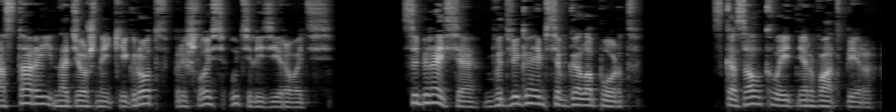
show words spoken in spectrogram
А старый, надежный кигрот пришлось утилизировать. «Собирайся, выдвигаемся в Галапорт», — сказал Клейтнер Ватпир.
